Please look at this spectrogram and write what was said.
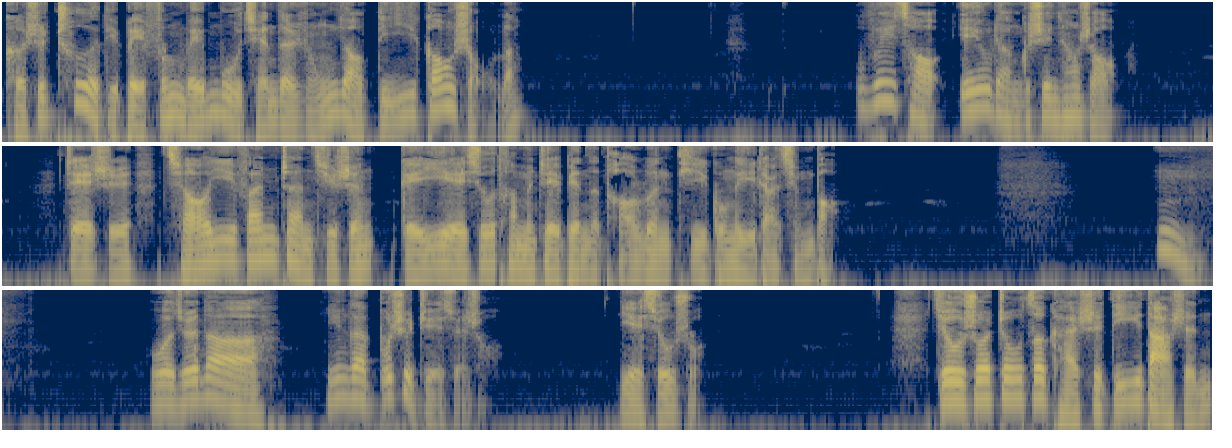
可是彻底被封为目前的荣耀第一高手了。微草也有两个神枪手。这时，乔一帆站起身，给叶修他们这边的讨论提供了一点情报。嗯，我觉得应该不是职业选手。叶修说：“就说周泽楷是第一大神，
